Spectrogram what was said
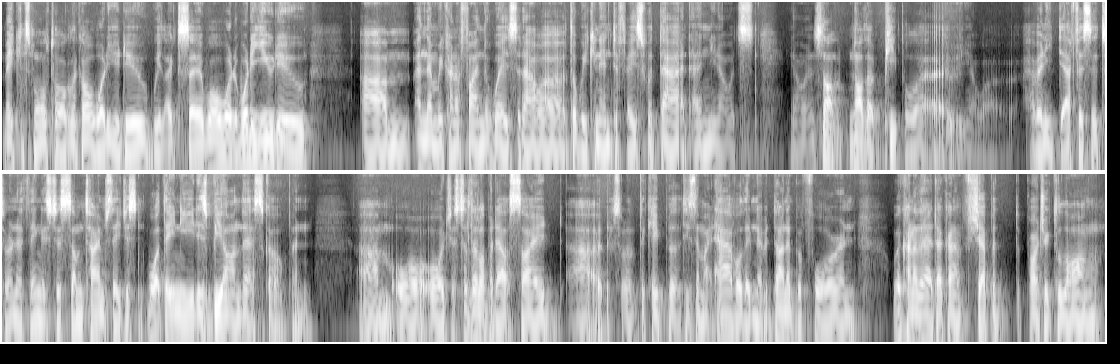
making small talk, like, oh, what do you do? We like to say, well, what, what do you do? Um, and then we kind of find the ways that our, that we can interface with that. And, you know, it's, you know, it's not not that people uh, you know have any deficits or anything. It's just sometimes they just what they need is beyond their scope and um, or or just a little bit outside uh, sort of the capabilities they might have, or they've never done it before, and we're kind of there to kind of shepherd the project along,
